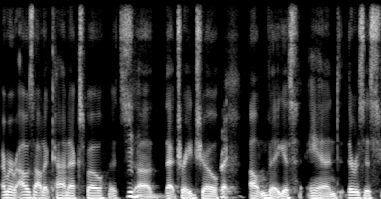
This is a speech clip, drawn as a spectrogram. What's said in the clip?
I remember I was out at Con Expo. It's Mhm. uh, that trade show Right. out in Vegas, and there was this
